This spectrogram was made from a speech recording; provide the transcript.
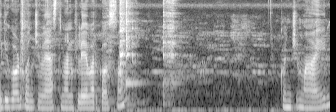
ఇది కూడా కొంచెం వేస్తున్నాను ఫ్లేవర్ కోసం. కొంచెం ఆయిల్.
